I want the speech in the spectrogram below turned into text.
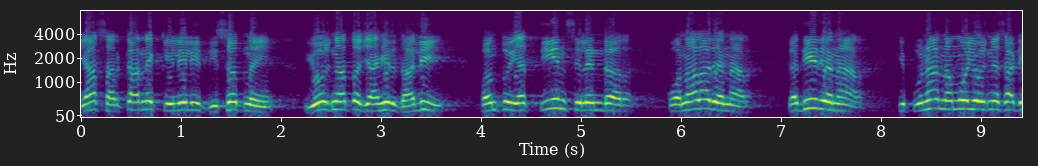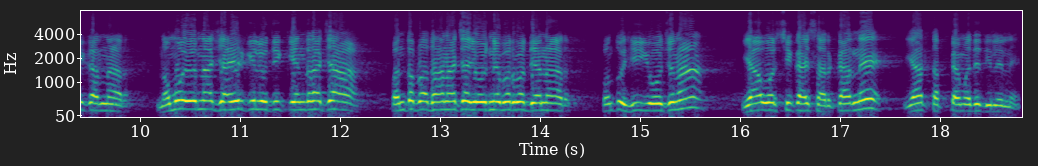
या सरकारने केलेली दिसत नाही. योजना तर जाहीर झाली परंतु या तीन सिलेंडर कोणाला देणार कधी देणार की पुन्हा नमो योजनेसाठी करणार? नमो योजना जाहीर केली होती केंद्राच्या पंतप्रधानाच्या योजनेबरोबर देणार परंतु ही योजना या वर्षी काय सरकारने या टप्प्यामध्ये दिलेली नाही.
